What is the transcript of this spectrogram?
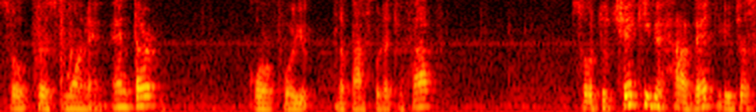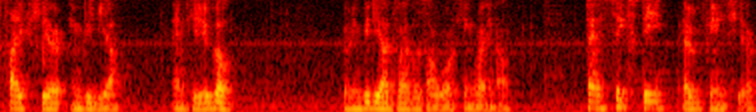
So press 1 and enter, or for you the password that you have. So to check if you have it, you just type here NVIDIA and here you go. Your NVIDIA drivers are working right now. 1060, everything is here.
